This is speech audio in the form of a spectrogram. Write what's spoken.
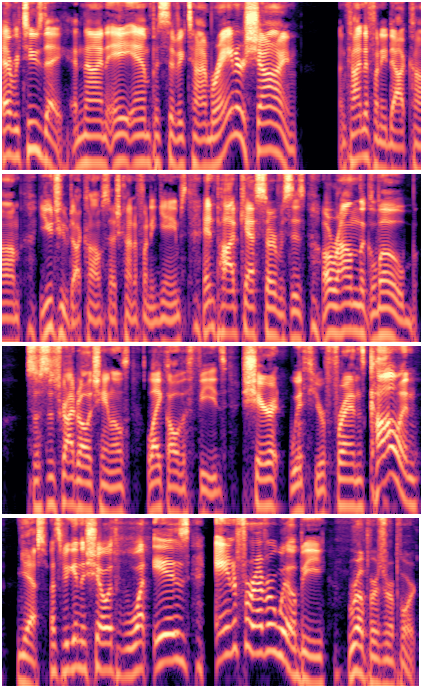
every Tuesday at 9 a.m. Pacific time, rain or shine, on kindafunny.com, youtube.com slash kindafunnygames, and podcast services around the globe. So subscribe to all the channels, like all the feeds, share it with your friends. Colin, Yes. let's begin the show with what is and forever will be Roper's Report.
